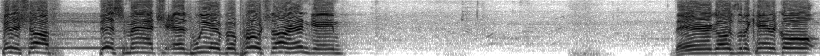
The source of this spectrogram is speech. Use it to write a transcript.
finish off this match as we have approached our end game. There goes the mechanical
